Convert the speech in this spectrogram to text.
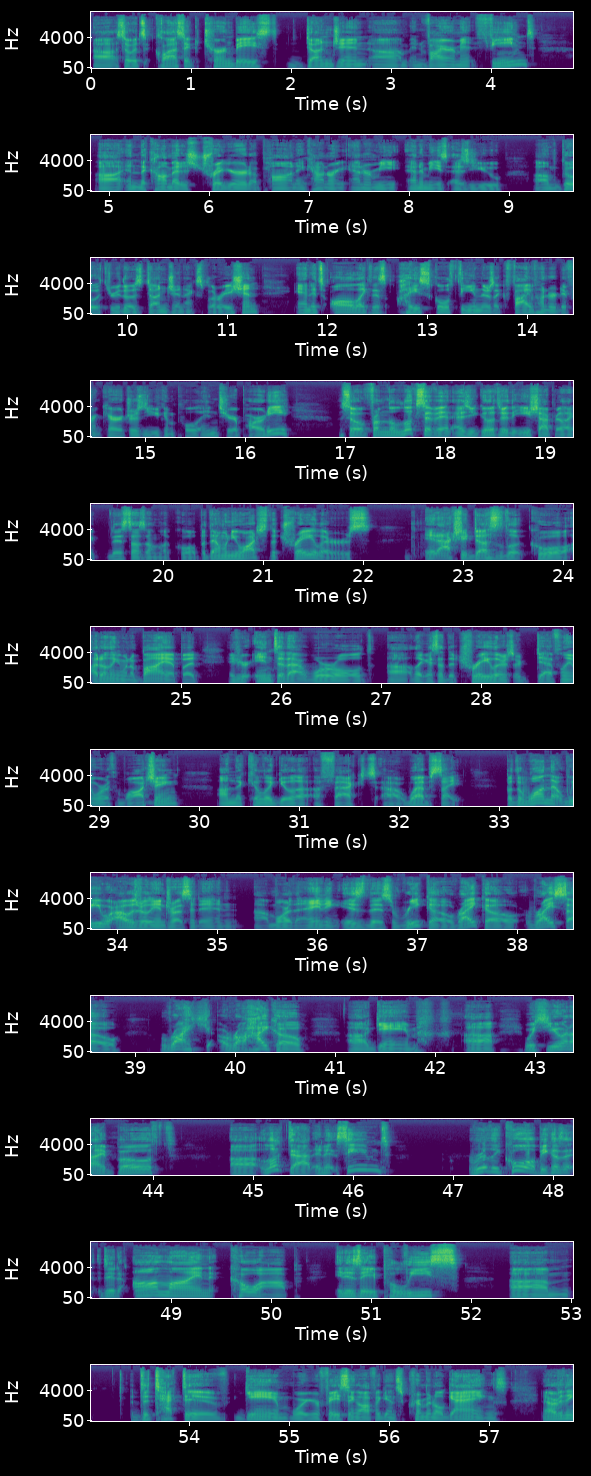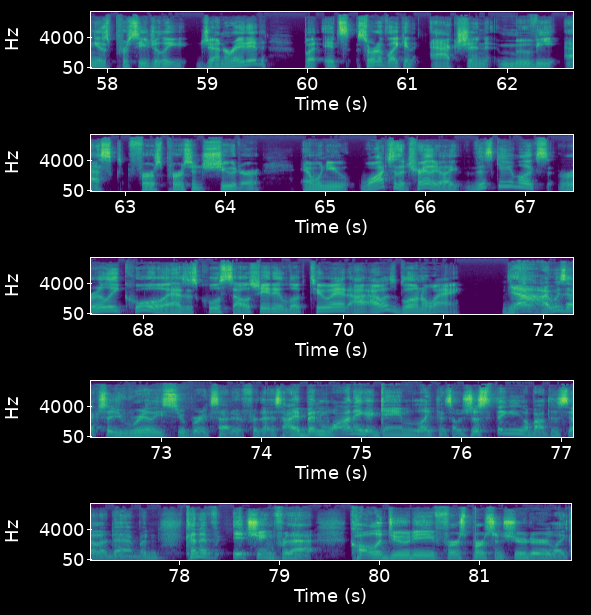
Uh, so it's classic turn-based dungeon um, environment themed, uh, and the combat is triggered upon encountering enemy enemies as you um, go through those dungeon exploration. And it's all like this high school theme. There's like 500 different characters that you can pull into your party. So from the looks of it, as you go through the eShop, you're like, this doesn't look cool. But then when you watch the trailers, it actually does look cool. I don't think I'm going to buy it, but if you're into that world, uh, like I said, the trailers are definitely worth watching on the Caligula Effect uh, website. But the one that we were, I was really interested in uh, more than anything is this Rico, Rico, Riso Raiko uh, game, uh, which you and I both uh, looked at, and it seemed really cool because it did online co-op. It is a police um, detective game where you're facing off against criminal gangs. Now everything is procedurally generated, but it's sort of like an action movie esque first person shooter. And when you watch the trailer, like this game looks really cool. It has this cool cel shaded look to it. I, I was blown away. Yeah, I was actually really super excited for this. I've been wanting a game like this. I was just thinking about this the other day. I've been kind of itching for that Call of Duty first person shooter, like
